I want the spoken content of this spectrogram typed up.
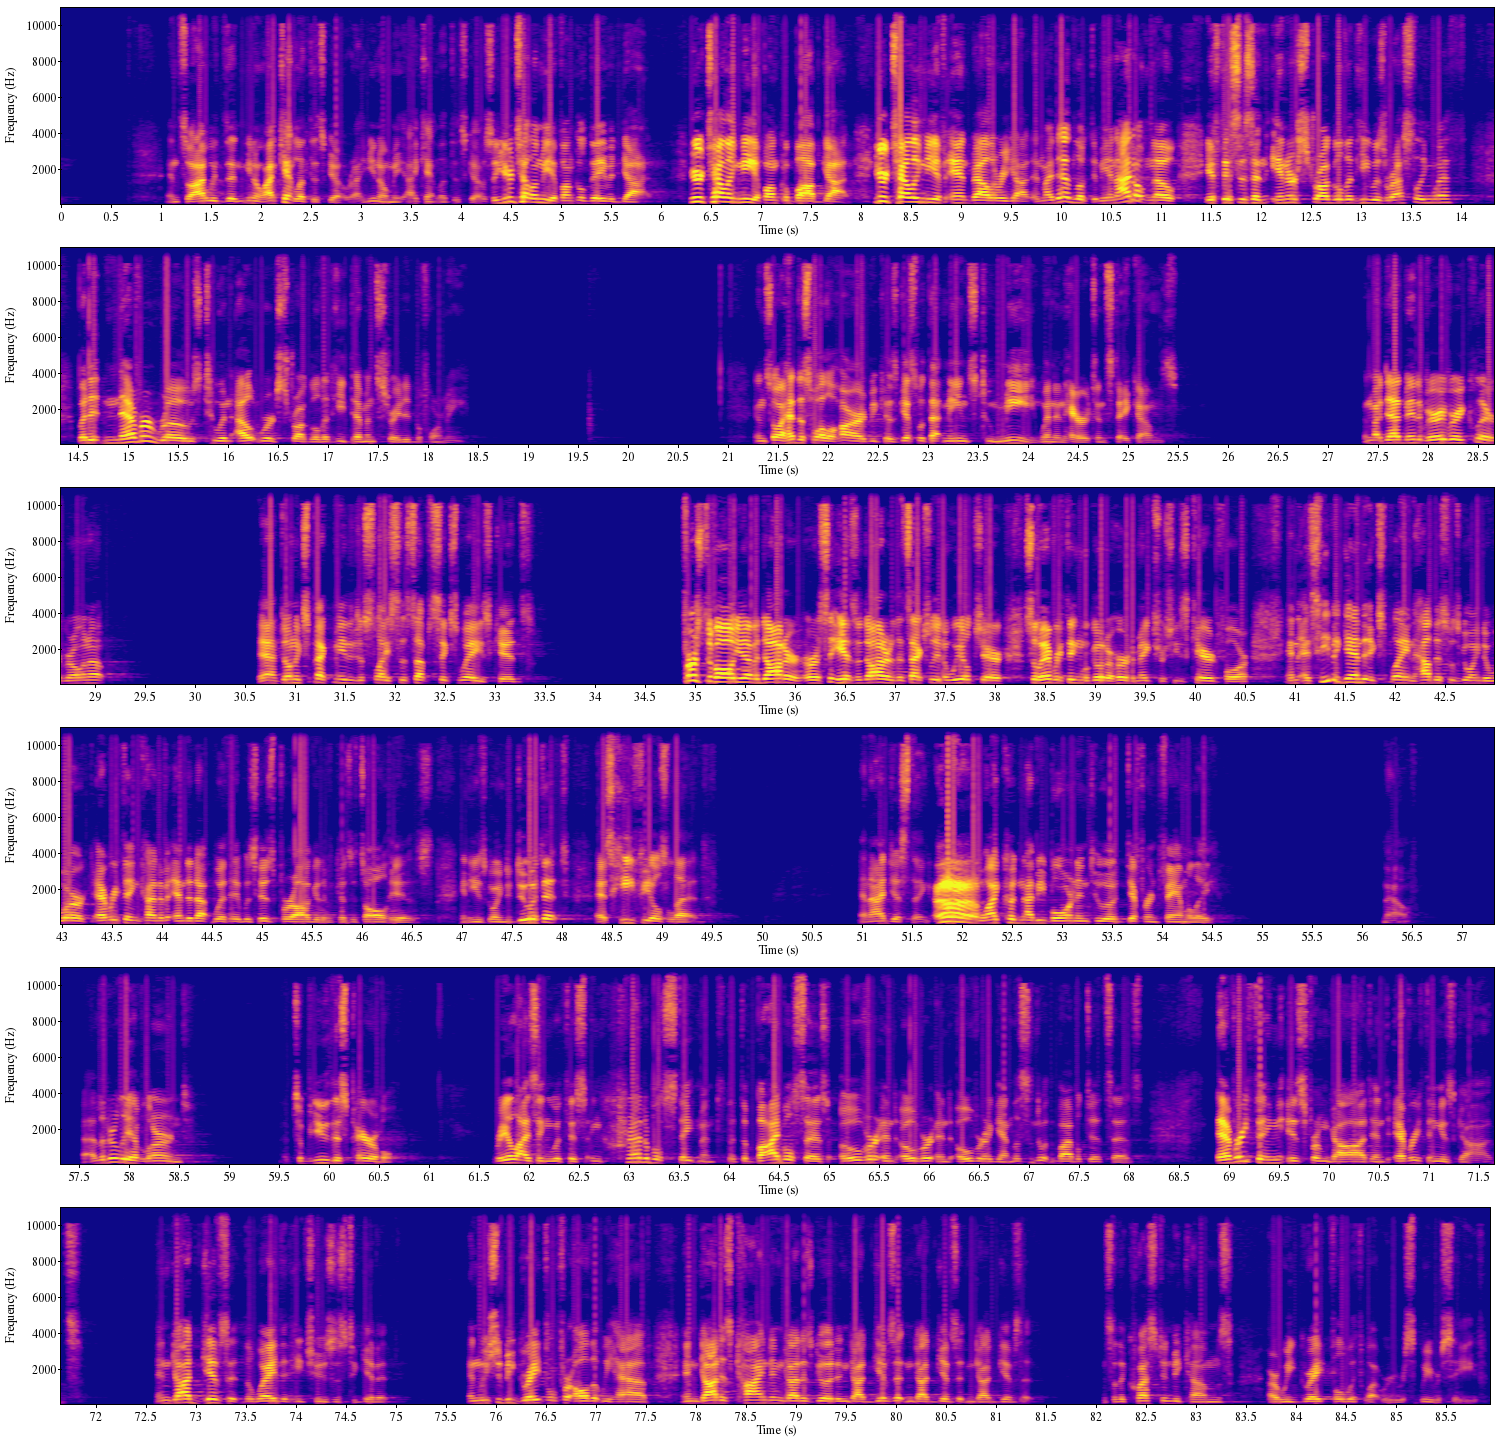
and so i would then you know i can't let this go right you know me i can't let this go so you're telling me if uncle david got you're telling me if Uncle Bob got. You're telling me if Aunt Valerie got. And my dad looked at me, and I don't know if this is an inner struggle that he was wrestling with, but it never rose to an outward struggle that he demonstrated before me. And so I had to swallow hard because guess what that means to me when inheritance day comes? And my dad made it very, very clear growing up. Yeah, don't expect me to just slice this up six ways, kids. First of all, you have a daughter, or he has a daughter that's actually in a wheelchair, so everything will go to her to make sure she's cared for. And as he began to explain how this was going to work, everything kind of ended up with it was his prerogative because it's all his. And he's going to do with it as he feels led. And I just think, ugh, why couldn't I be born into a different family? Now, I literally have learned to view this parable, realizing with this incredible statement that the Bible says over and over and over again. Listen to what the Bible says everything is from God, and everything is God's. And God gives it the way that He chooses to give it. And we should be grateful for all that we have. And God is kind and God is good and God gives it and God gives it and God gives it. And so the question becomes are we grateful with what we receive?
